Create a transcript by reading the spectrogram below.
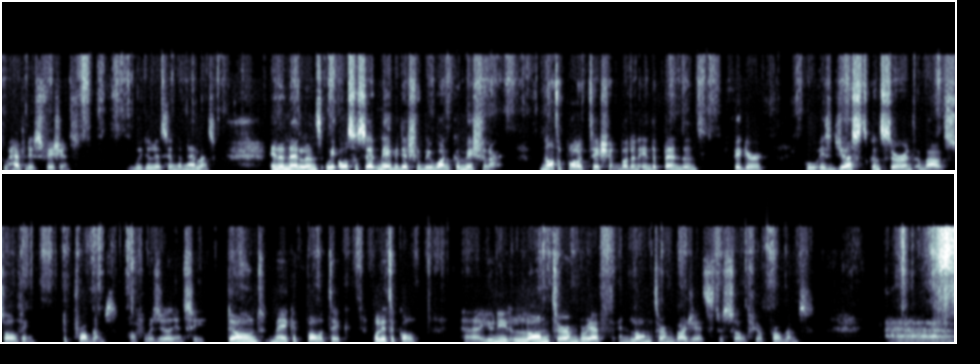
to have these visions we do this in the Netherlands. In the Netherlands, we also said maybe there should be one commissioner, not a politician, but an independent figure who is just concerned about solving the problems of resiliency. Don't make it politic, political. Uh, you need long-term breath and long-term budgets to solve your problems. Uh,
